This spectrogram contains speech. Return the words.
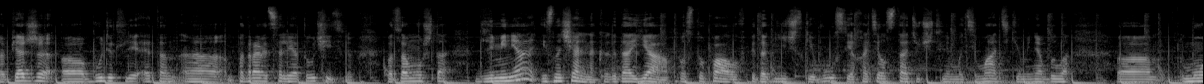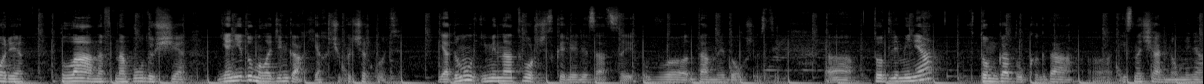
опять же, э, будет ли это, э, понравится ли это учителю? Потому что для меня изначально, когда я поступал в педагогический вуз, я хотел стать учителем математики, у меня было э, море планов на будущее. Я не думал о деньгах, я хочу подчеркнуть. Я думал именно о творческой реализации в данной должности. То для меня в том году, когда изначально у меня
